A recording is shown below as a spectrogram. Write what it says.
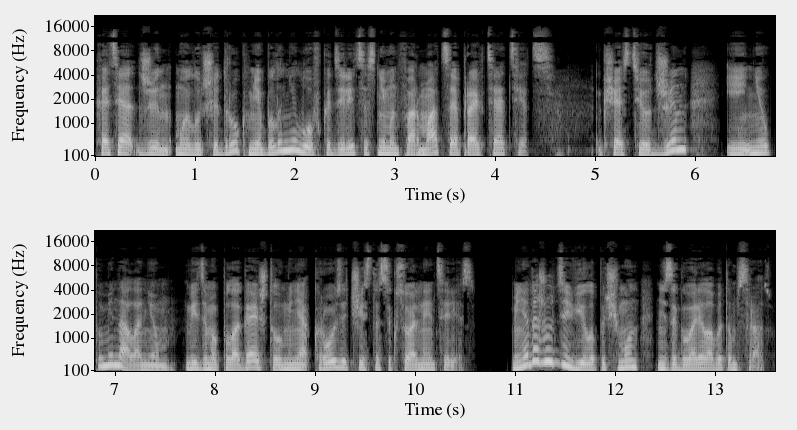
Хотя Джин мой лучший друг, мне было неловко делиться с ним информацией о проекте «Отец». К счастью, Джин и не упоминал о нем, видимо, полагая, что у меня к Розе чисто сексуальный интерес. Меня даже удивило, почему он не заговорил об этом сразу.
